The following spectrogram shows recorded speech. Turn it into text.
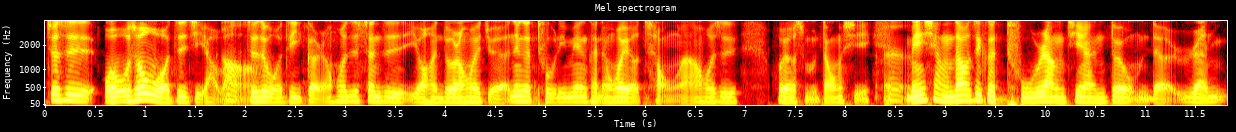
就是我我说我自己好不好？就是我自己个人，或是甚至有很多人会觉得那个土里面可能会有虫啊，或是会有什么东西。嗯，没想到这个土壤竟然对我们的人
